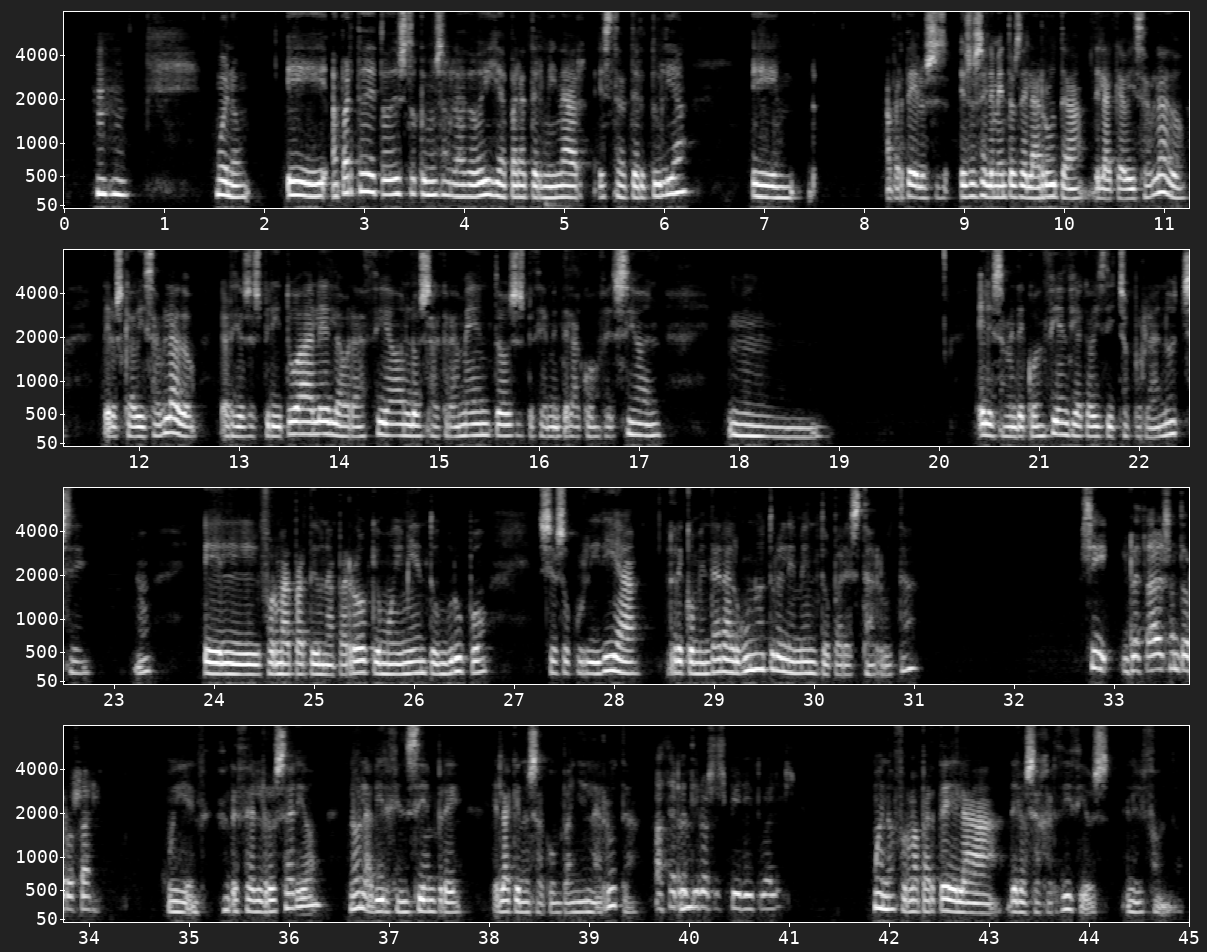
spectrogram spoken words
Bueno, eh, aparte de todo esto que hemos hablado hoy, ya para terminar esta tertulia, eh, aparte de los, esos elementos de la ruta de la que habéis hablado, de los que habéis hablado, los espirituales, la oración, los sacramentos, especialmente la confesión, mm, el examen de conciencia que habéis dicho por la noche, el formar parte de una parroquia, un movimiento, un grupo, ¿se os ocurriría recomendar algún otro elemento para esta ruta? Sí, rezar el Santo Rosario. Muy bien, rezar el Rosario, ¿no? La Virgen siempre es la que nos acompaña en la ruta. Hacer retiros espirituales. Bueno, forma parte de, la, de los ejercicios, en el fondo.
